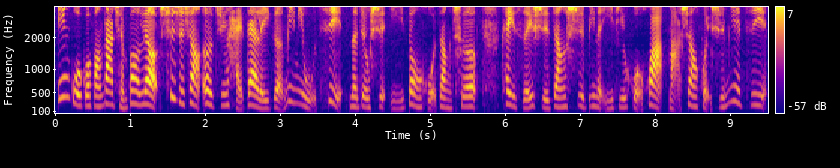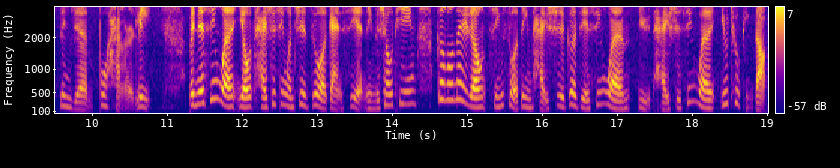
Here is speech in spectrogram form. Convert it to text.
英国国防大臣爆料，事实上俄军还带了一个秘密武器，那就是移动火葬车，可以随时将士兵的遗体火化，马上毁尸灭迹，令人不寒而栗。本年新闻由台视新闻制作，感谢您的收听。更多内容请锁定台视各界新闻与台视新闻 YouTube 频道。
